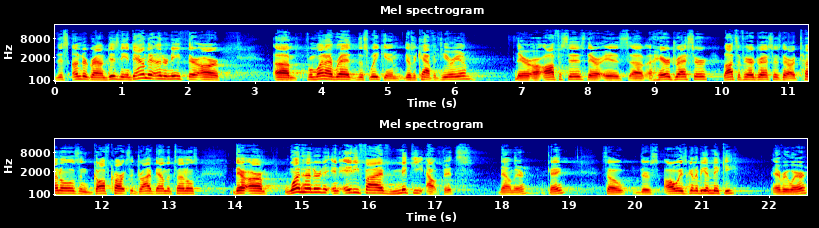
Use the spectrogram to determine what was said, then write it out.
this underground Disney. And down there underneath, there are, um, from what I read this weekend, there's a cafeteria, there are offices, there is uh, a hairdresser, lots of hairdressers, there are tunnels and golf carts that drive down the tunnels. There are 185 Mickey outfits down there, okay? So there's always going to be a Mickey everywhere.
